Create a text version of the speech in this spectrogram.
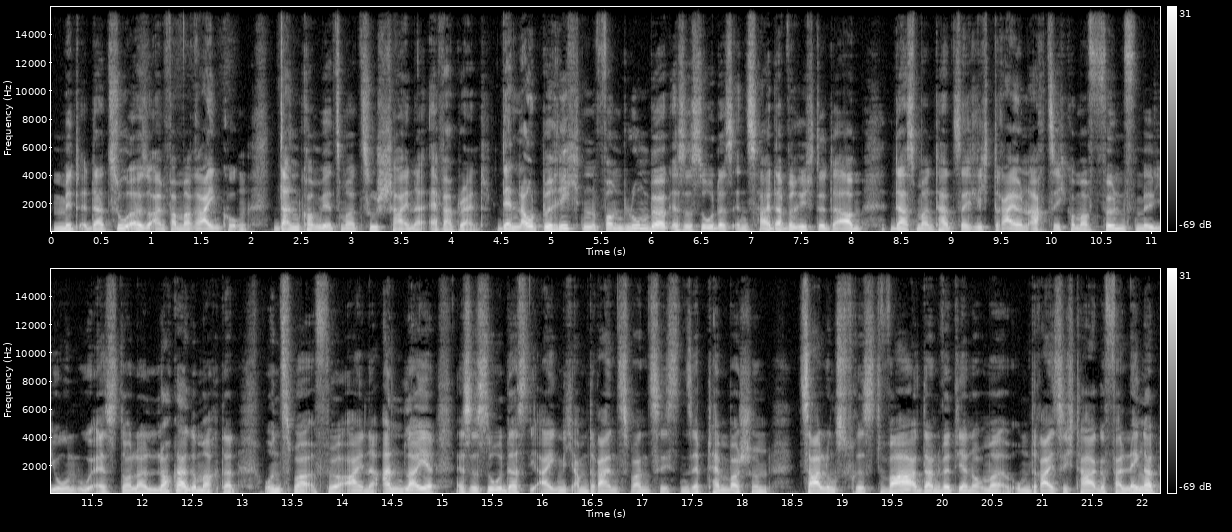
mit dazu, also einfach mal reingucken. Dann kommen wir jetzt mal zu China Evergrande. Denn laut Berichten von Bloomberg ist es so, dass Insider berichtet haben, dass man tatsächlich 83,5 Millionen US-Dollar locker gemacht hat. Und zwar für eine Anleihe. Es ist so, dass die eigentlich am 23. September schon Zahlungsfrist war. Dann wird ja noch mal um 30 Tage verlängert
